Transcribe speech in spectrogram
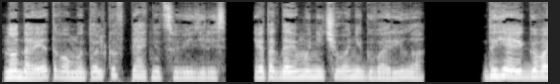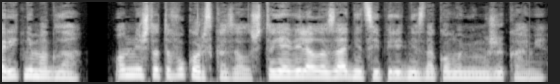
Но до этого мы только в пятницу виделись. Я тогда ему ничего не говорила. Да я и говорить не могла. Он мне что-то в укор сказал, что я виляла задницей перед незнакомыми мужиками.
